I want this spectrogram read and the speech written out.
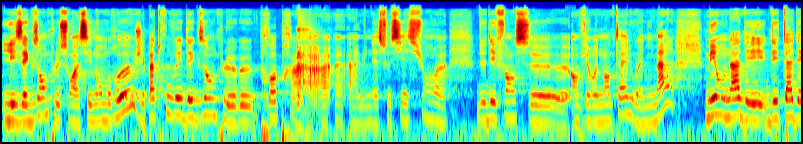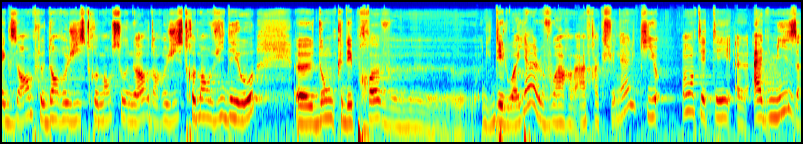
les exemples sont assez nombreux. Je n'ai pas trouvé d'exemple euh, propre à, une association de défense environnementale ou animale, mais on a des tas d'exemples d'enregistrements sonores, d'enregistrements vidéo, donc des preuves déloyales, voire infractionnelles, qui ont été admises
